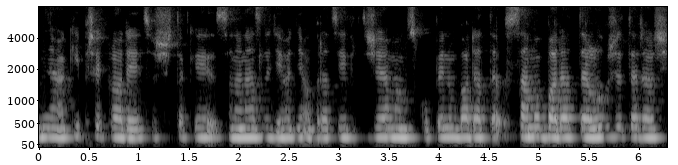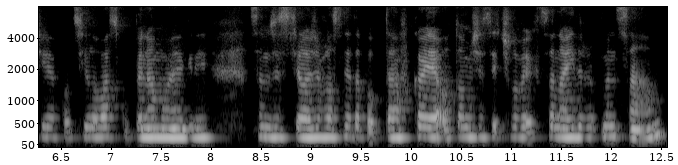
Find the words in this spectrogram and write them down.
nějaký překlady, což taky se na nás lidi hodně obrací, protože já mám skupinu badatel, samobadatelů, že to je další jako cílová skupina moje, kdy jsem zjistila, že vlastně ta poptávka je o tom, že si člověk chce najít rodokmen sám,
